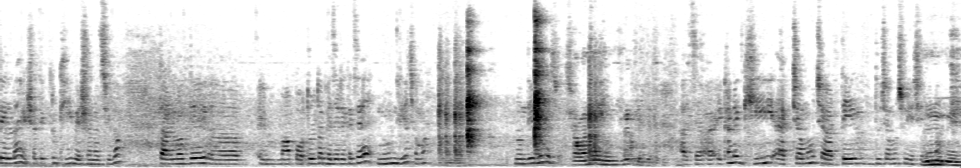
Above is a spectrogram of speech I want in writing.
তেল না, এর সাথে একটু ঘি মেশানো ছিল। তার মধ্যে মা পটলটা ভেজে রেখেছে। নুন দিয়েছ মা। নুন দিয়ে ভেজেছো সামান্য নুন দিয়ে ভেজে আচ্ছা আর এখানে ঘি এক চামচ আর তেল দু চামচ নিয়েছিলাম না? হুম হুম।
